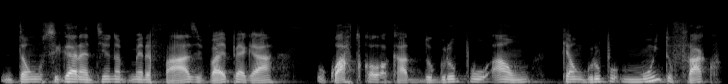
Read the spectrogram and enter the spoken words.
Então se garantiu na primeira fase, vai pegar o quarto colocado do grupo A1, que é um grupo muito fraco,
